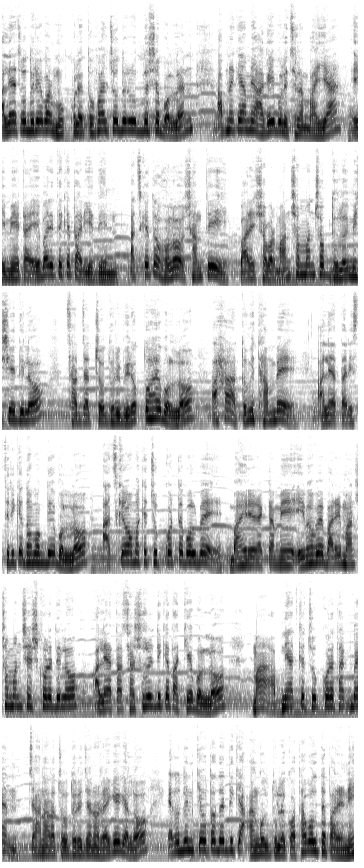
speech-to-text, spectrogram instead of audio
আলিয়া চৌধুরী এবার মুখ খুলে তুফাইল চৌধুরী চৌধুরীর উদ্দেশ্যে বললেন, আপনাকে আমি আগেই বলেছিলাম ভাইয়া, এই মেয়েটা এ বাড়ি থেকে তাড়িয়ে দিন। আজকে তো হলো, শান্তি। বাড়ির সবার মান সম্মান সব ধুলোয় মিশিয়ে দিল। সাজ্জাদ চৌধুরী বিরক্ত হয়ে বলল, আহা, তুমি থামবে। আলিয়া তার স্ত্রীকে ধমক দিয়ে বলল, আজকেও আমাকে চুপ করতে বলবে। বাহিরের একটা মেয়ে এইভাবে বাড়ির মান সম্মান শেষ করে দিল। আলিয়া তার শাশুড়ির দিকে তাকিয়ে বলল, মা, আপনি আজকে চুপ করে থাকবেন। জাহানারা চৌধুরী যেন রেগে গেল। এতদিন কেউ তাদের দিকে আঙ্গুল তুলে কথা বলতে পারেনি।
